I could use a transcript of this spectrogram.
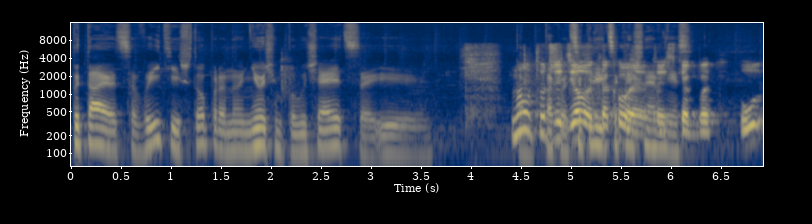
пытаются выйти из штопора, но не очень получается. И Ну, там, тут же дело какое, то есть, как бы, у,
